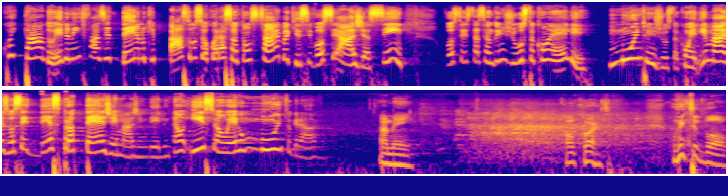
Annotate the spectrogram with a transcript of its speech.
coitado, ele nem faz ideia no que passa no seu coração. Então, saiba que se você age assim, você está sendo injusta com ele. Muito injusta com ele. E mais, você desprotege a imagem dele. Então, isso é um erro muito grave. Amém. Concordo. Muito bom.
